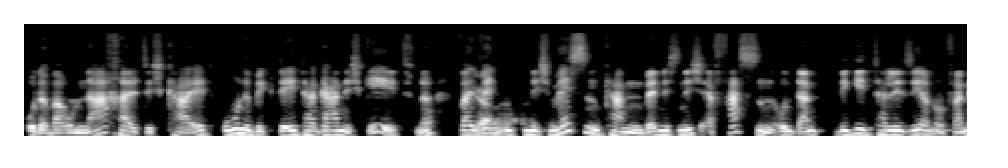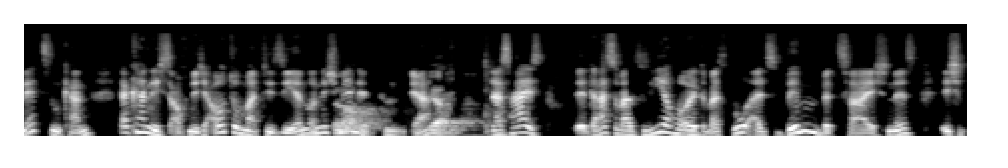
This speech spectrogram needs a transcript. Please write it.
oder warum Nachhaltigkeit ohne Big Data gar nicht geht. Ne? Weil ja. wenn ich nicht messen kann, wenn ich es nicht erfassen und dann digitalisieren und vernetzen kann, dann kann ich es auch nicht automatisieren und nicht genau. managen. Ja? ja? Das heißt, das, was wir heute, was du als BIM bezeichnest, ich,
